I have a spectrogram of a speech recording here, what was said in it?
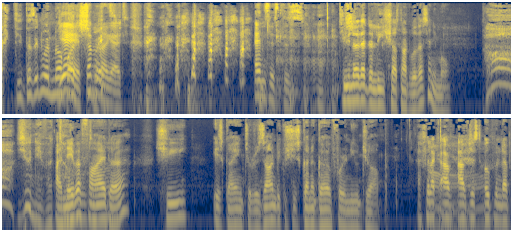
Does anyone know yeah, about something like that. Ancestors. Do you know that Alicia's not with us anymore? you never. I never fired her. She is going to resign because she's going to go for a new job. I feel like I've, I've just opened up.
